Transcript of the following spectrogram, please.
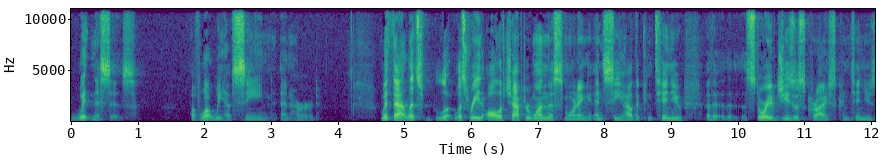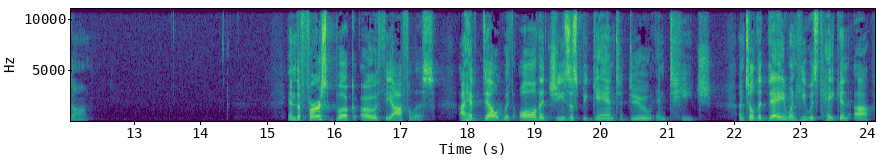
witnesses of what we have seen and heard. With that, let's, look, let's read all of chapter 1 this morning and see how the, continue, uh, the, the, the story of Jesus Christ continues on. In the first book, O Theophilus, I have dealt with all that Jesus began to do and teach until the day when he was taken up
